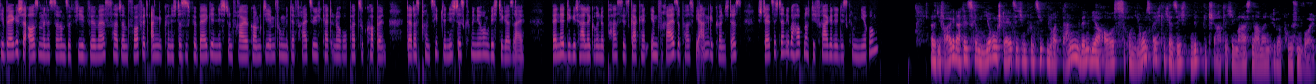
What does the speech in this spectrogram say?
Die belgische Außenministerin Sophie Wilmès hatte im Vorfeld angekündigt, dass es für Belgien nicht in Frage kommt, die Impfung mit der Freizügigkeit in Europa zu koppeln, da das Prinzip der Nichtdiskriminierung wichtiger sei. Wenn der digitale grüne Pass jetzt gar kein Impfreisepass wie angekündigt ist, stellt sich dann überhaupt noch die Frage der Diskriminierung? Also die Frage nach der Diskriminierung stellt sich im Prinzip nur dann, wenn wir aus unionsrechtlicher Sicht mitgliedstaatliche Maßnahmen überprüfen wollen.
